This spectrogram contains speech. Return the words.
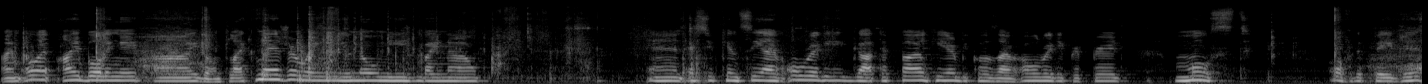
I'm eyeballing it. I don't like measuring you know me by now and as you can see I've already got a pile here because I've already prepared most of the pages.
